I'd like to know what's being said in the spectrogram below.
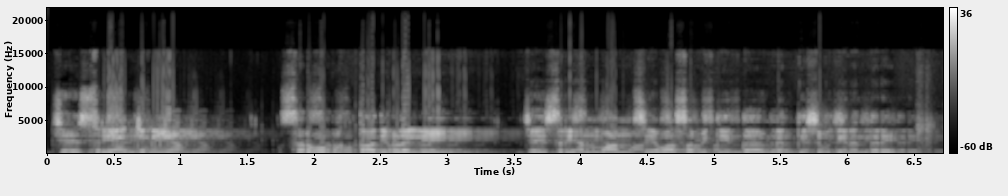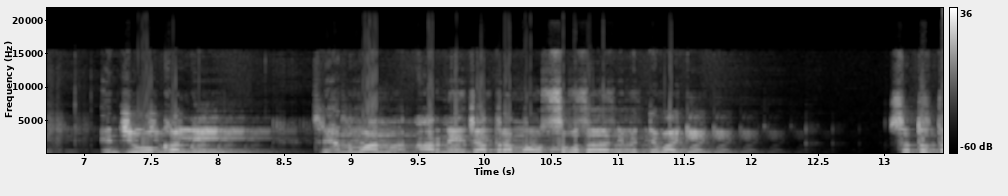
ಜಯ ಶ್ರೀ ಆಂಜನೇಯ ಸರ್ವ ಭಕ್ತಾದಿಗಳಲ್ಲಿ ಜೈ ಶ್ರೀ ಹನುಮಾನ್ ಸೇವಾ ಸಮಿತಿಯಿಂದ ವಿನಂತಿಸುವುದೇನೆಂದರೆ N G O colony Shri Hanuman ಆರನೇ ಜಾತ್ರಾ ಮಹೋತ್ಸವದ ನಿಮಿತ್ತವಾಗಿ ಸತತ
